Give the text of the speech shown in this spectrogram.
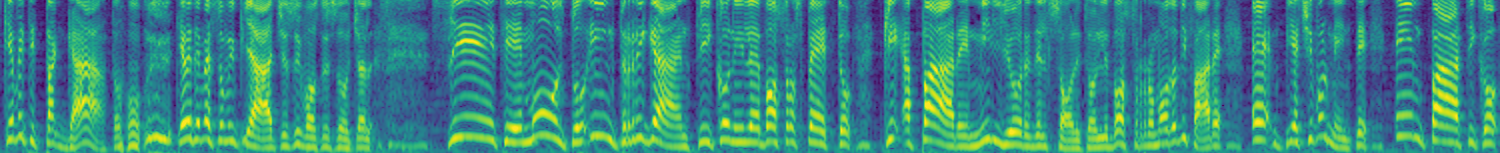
che avete taggato, che avete messo mi piace sui vostri social. Siete molto intriganti con il vostro aspetto che appare migliore del solito. Il vostro modo di fare è piacevolmente empatico.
